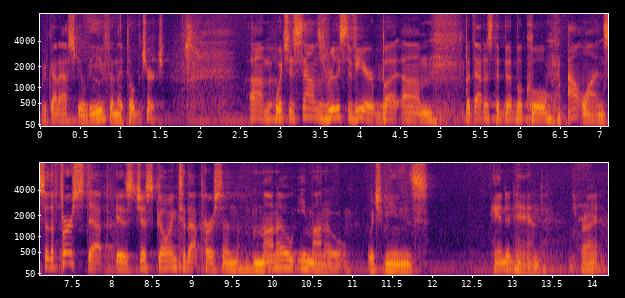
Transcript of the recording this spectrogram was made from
we've got to ask you to leave, and they told the church. Um, which is, sounds really severe, but, um, but that is the biblical outline. So the first step is just going to that person, mano y mano, which means hand in hand, right?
